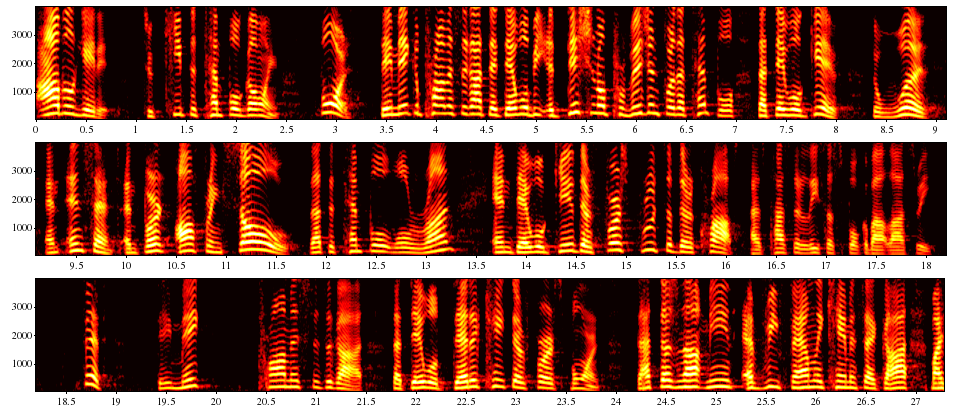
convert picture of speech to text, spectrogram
obligated to keep the temple going. Fourth, they make a promise to God that there will be additional provision for the temple that they will give the wood and incense and burnt offerings so that the temple will run and they will give their first fruits of their crops, as Pastor Lisa spoke about last week. Fifth, they make promises to God that they will dedicate their firstborns. That does not mean every family came and said, God, my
